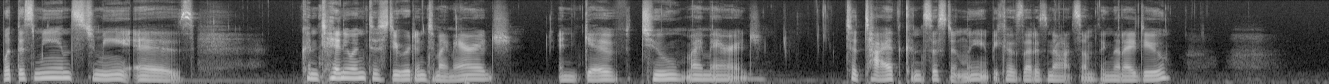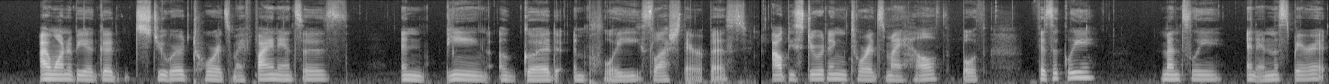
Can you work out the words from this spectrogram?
What this means to me is continuing to steward into my marriage and give to my marriage, to tithe consistently, because that is not something that I do. I want to be a good steward towards my finances and being a good employee slash therapist. I'll be stewarding towards my health, both physically, mentally, and in the spirit,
